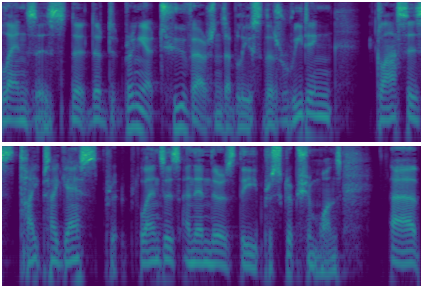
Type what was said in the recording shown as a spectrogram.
lenses. They're, they're, bringing out two versions, I believe. So there's reading glasses types, I guess, lenses, and then there's the prescription ones. Uh,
